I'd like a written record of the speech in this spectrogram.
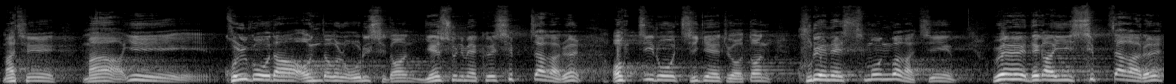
마치 마 이 골고다 언덕을 오르시던 예수님의 그 십자가를 억지로 지게 되었던 구레네 시몬과 같이 왜 내가 이 십자가를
